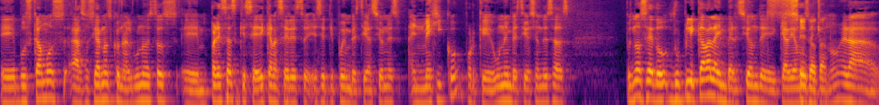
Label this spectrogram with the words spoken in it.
Eh, buscamos asociarnos con alguna de estas eh, empresas que se dedican a hacer ese, ese tipo de investigaciones en México, porque una investigación de esas, pues no sé, du- duplicaba la inversión de, que habíamos Sí, hecho, total. ¿no? Era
